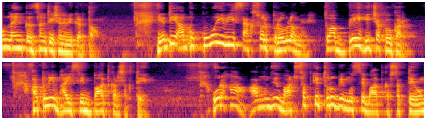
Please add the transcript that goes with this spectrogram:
ऑनलाइन कंसल्टेशन भी करता हूँ। यदि आपको कोई भी सेक्सुअल प्रॉब्लम है तो आप बेहिचक होकर अपने भाई से बात कर सकते हैं। और हाँ आप मुझे व्हाट्सअप के थ्रू भी मुझसे बात कर सकते हो।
